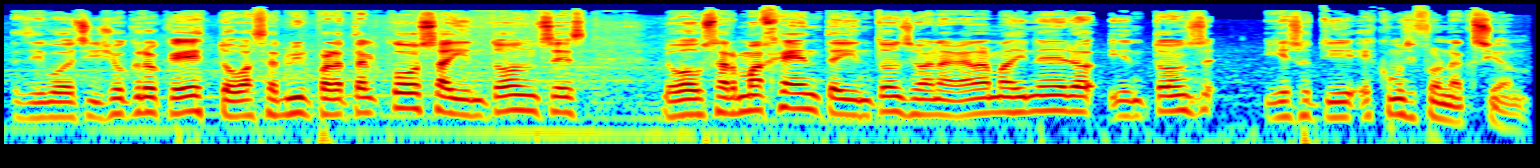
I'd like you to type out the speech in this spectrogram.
Es decir, vos decís, yo creo que esto va a servir para tal cosa y entonces lo va a usar más gente y entonces van a ganar más dinero y entonces... Y eso es como si fuera una acción.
